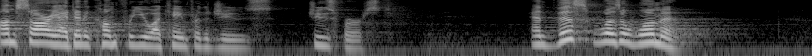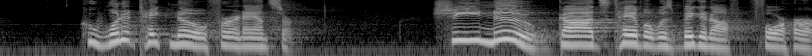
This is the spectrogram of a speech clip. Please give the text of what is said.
I'm sorry, I didn't come for you. I came for the Jews. Jews first. And this was a woman who wouldn't take no for an answer. She knew God's table was big enough for her.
